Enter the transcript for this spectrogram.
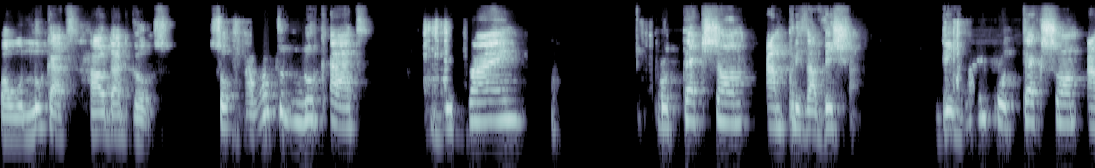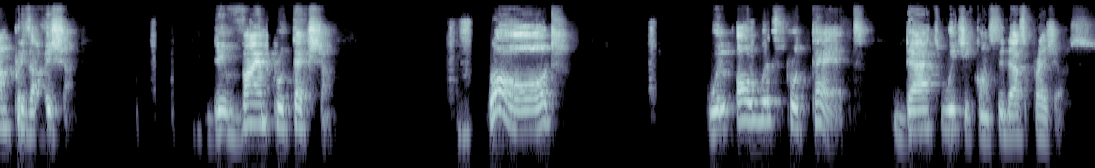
but we'll look at how that goes. So I want to look at divine protection and preservation. Divine protection and preservation. Divine protection. God will always protect that which he considers precious.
